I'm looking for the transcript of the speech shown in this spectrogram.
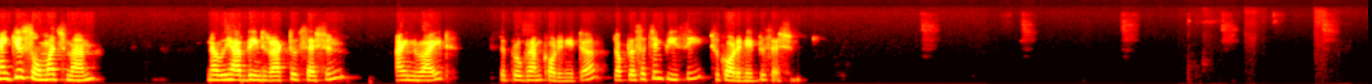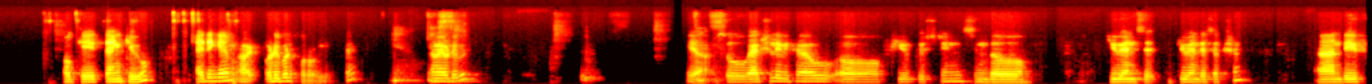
Thank you so much, ma'am. Now we have the interactive session. I invite the program coordinator, Dr. Sachin PC, to coordinate the session. Okay, thank you. I think I'm uh, audible for you. Okay? Yeah. Am I audible? Yeah. So actually, we have a few questions in the Q and Q and A section. And if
